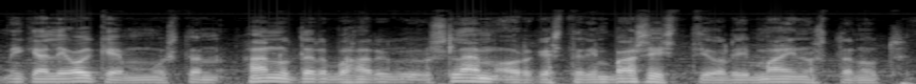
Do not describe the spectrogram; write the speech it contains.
mikäli oikein muistan, Hannu Tervaharju Slam-orkesterin basisti oli mainostanut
